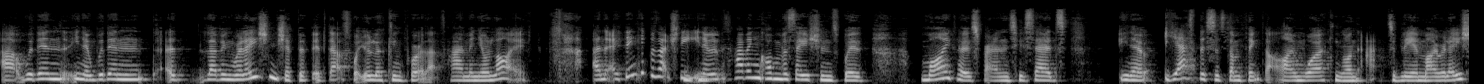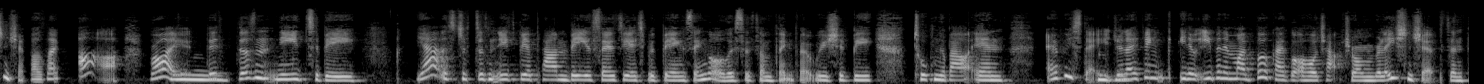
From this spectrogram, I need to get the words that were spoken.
uh, within, you know, within a loving relationship, if, if, that's what you're looking for at that time in your life. And I think it was actually, mm-hmm. you know, it was having conversations with my close friends who said, you know, yes, this is something that I'm working on actively in my relationship. I was like, ah, right. Mm. This doesn't need to be yeah, this just doesn't need to be a plan B associated with being single. This is something that we should be talking about in every stage. Mm-hmm. And I think, you know, even in my book, I've got a whole chapter on relationships and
